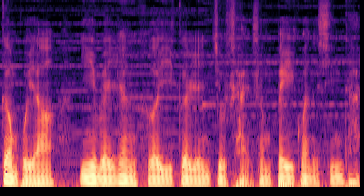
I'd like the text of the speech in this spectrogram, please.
更不要因为任何一个人就产生悲观的心态。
